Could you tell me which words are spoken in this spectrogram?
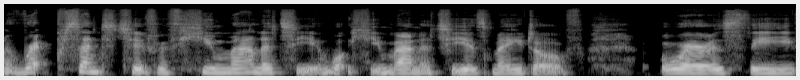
a representative of humanity and what humanity is made of whereas the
